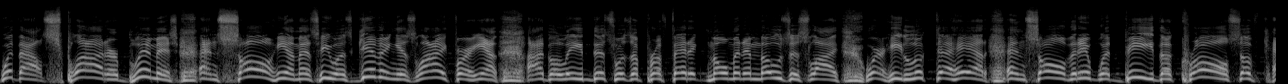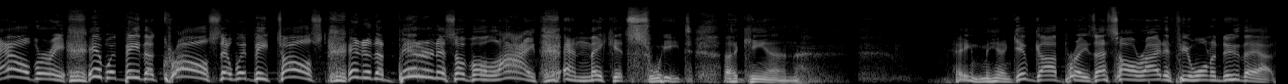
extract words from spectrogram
without spot or blemish and saw him as he was giving his life for him. I believe this was a prophetic moment in Moses Moses' life where he looked ahead and saw that it would be the cross of Calvary. It would be the cross that would be tossed into the bitterness of a life and make it sweet again. Amen. Give God praise. That's all right if you want to do that.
